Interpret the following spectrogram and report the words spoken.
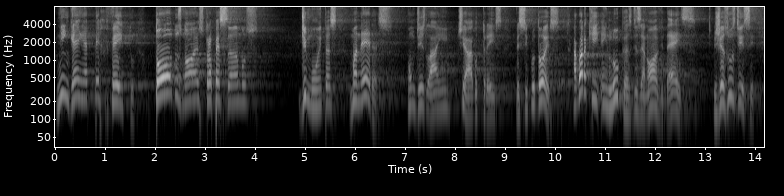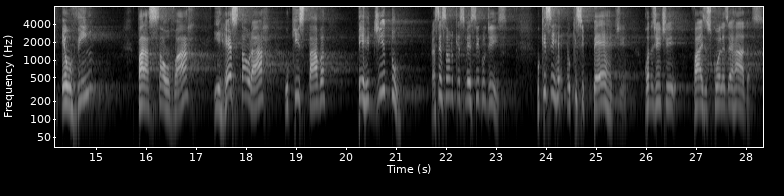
ninguém é perfeito, todos nós tropeçamos de muitas maneiras, como diz lá em Tiago 3, versículo 2. Agora que em Lucas 19, 10, Jesus disse: Eu vim para salvar e restaurar o que estava perdido. Presta atenção no que esse versículo diz. O que se, o que se perde quando a gente faz escolhas erradas?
